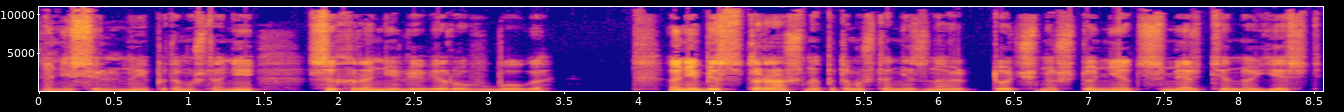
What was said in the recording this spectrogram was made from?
Они сильны, потому что они сохранили веру в Бога. Они бесстрашны, потому что они знают точно, что нет смерти, но есть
